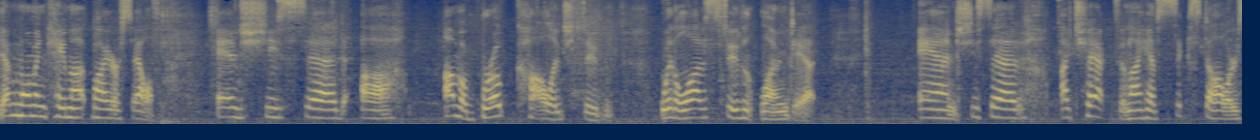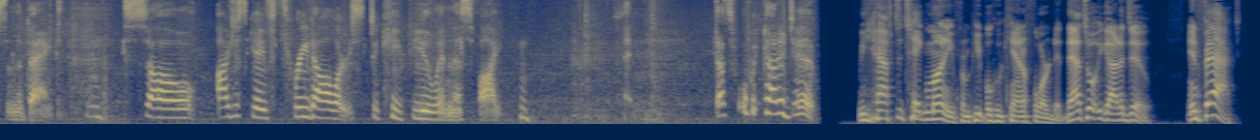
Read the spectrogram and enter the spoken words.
young woman came up by herself and she said, uh, I'm a broke college student with a lot of student loan debt. And she said, I checked and I have $6 in the bank. So I just gave $3 to keep you in this fight. That's what we got to do. We have to take money from people who can't afford it. That's what we got to do. In fact,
